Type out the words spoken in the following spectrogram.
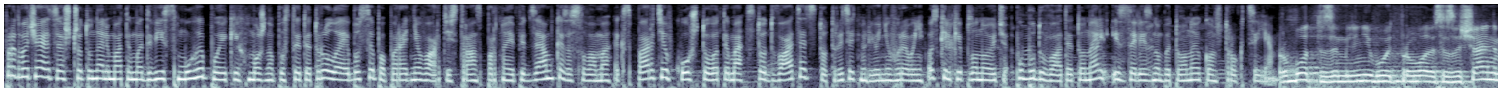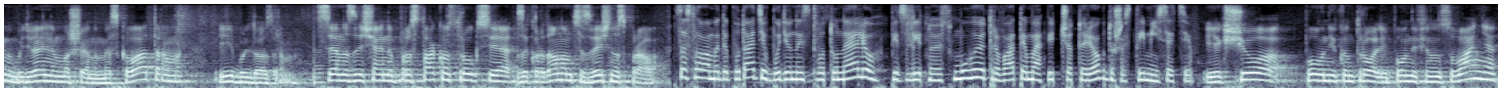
Передбачається, що тунель матиме дві смуги, по яких можна пустити тролейбуси. Попередня вартість транспортної підземки, за словами експертів, коштуватиме 120-130 мільйонів гривень, оскільки планують побудувати тунель із залізнобетонної конструкції. Роботи земляні будуть проводитися звичайними будівельними машинами, ескалаторами і бульдозерами. Це надзвичайно проста конструкція. За кордоном це звична справа. За словами депутатів, будівництво тунелю під злітною смугою триватиме від 4 до 6 місяців. І якщо повний контроль і повне фінансування,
